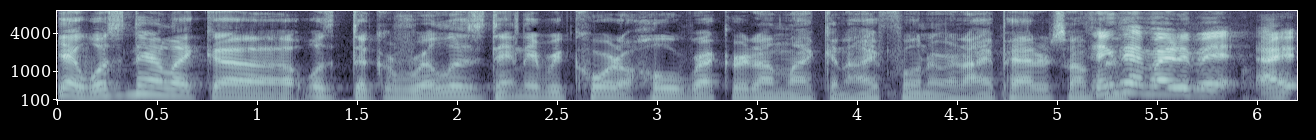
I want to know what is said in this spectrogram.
Yeah, wasn't there like uh was the Gorillaz? Didn't they record a whole record on like an iPhone or an iPad or something? I think that might have been. I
